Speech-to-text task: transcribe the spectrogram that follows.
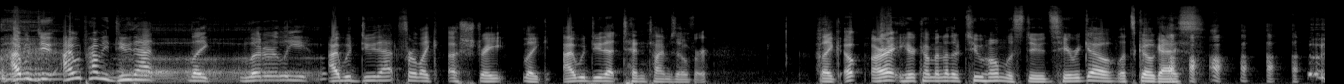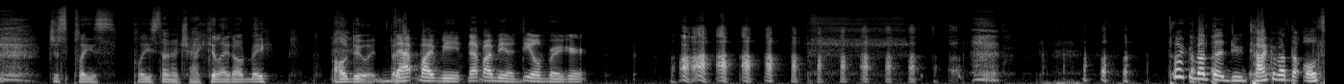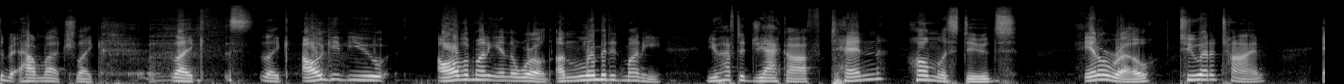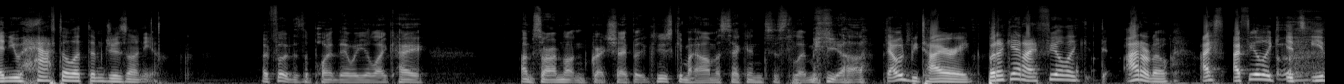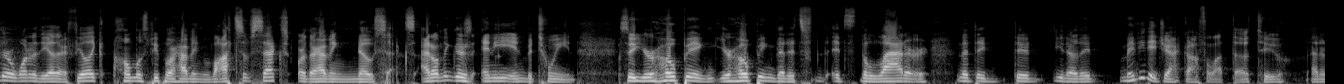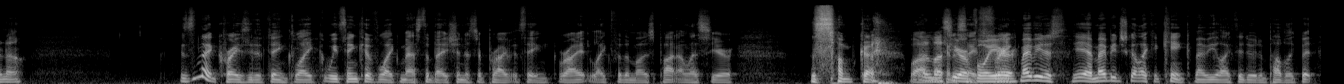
I would do. I would probably do that. Like literally, I would do that for like a straight. Like I would do that ten times over. Like, oh, all right, here come another two homeless dudes. Here we go. Let's go, guys. Just please, please don't ejaculate on me. I'll do it. But that might be that might be a deal breaker. talk about that dude talk about the ultimate how much like like like i'll give you all the money in the world unlimited money you have to jack off 10 homeless dudes in a row two at a time and you have to let them jizz on you I feel like there's a point there where you're like, hey, I'm sorry, I'm not in great shape, but can you just give my arm a second? Just let me, uh, That would be tiring. But again, I feel like I don't know. I, I feel like it's either one or the other. I feel like homeless people are having lots of sex or they're having no sex. I don't think there's any in between. So you're hoping you're hoping that it's it's the latter and that they they you know they maybe they jack off a lot though too. I don't know. Isn't that crazy to think? Like, we think of like masturbation as a private thing, right? Like, for the most part, unless you're some kind well, Unless you're a voyeur. freak. Maybe you just, yeah, maybe you just got like a kink. Maybe you like to do it in public. But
